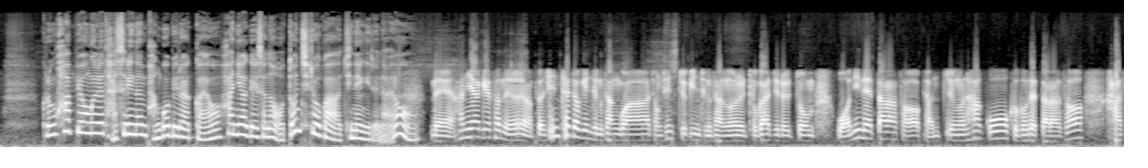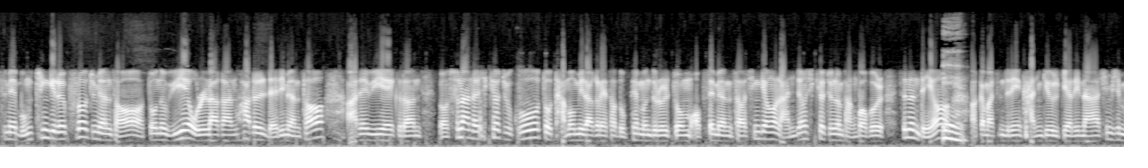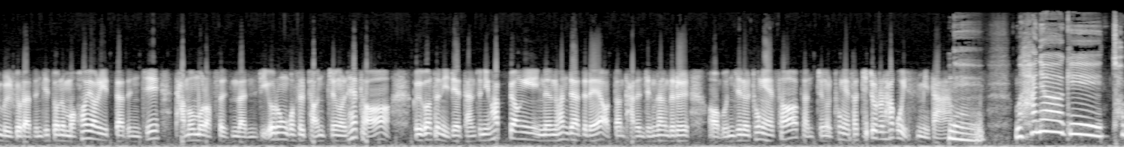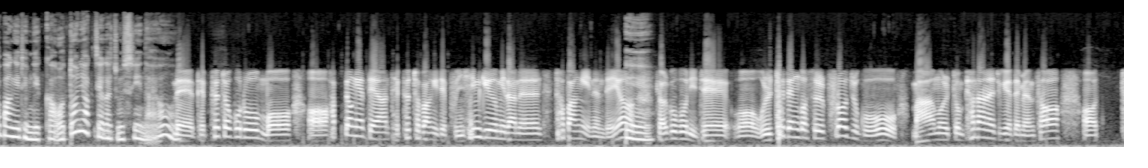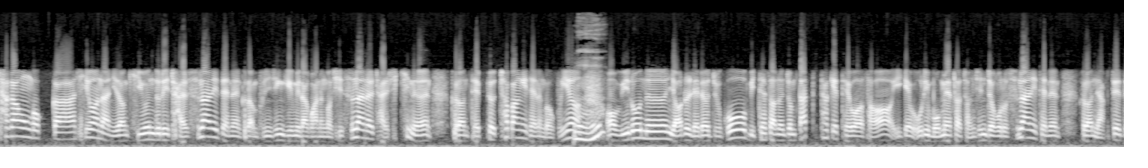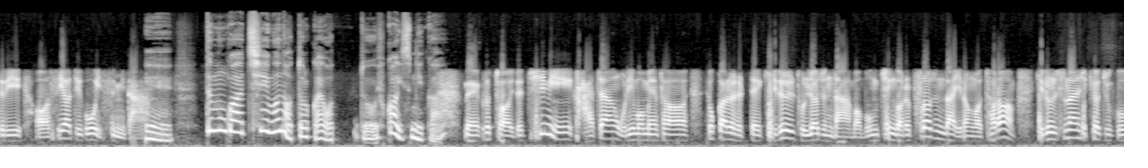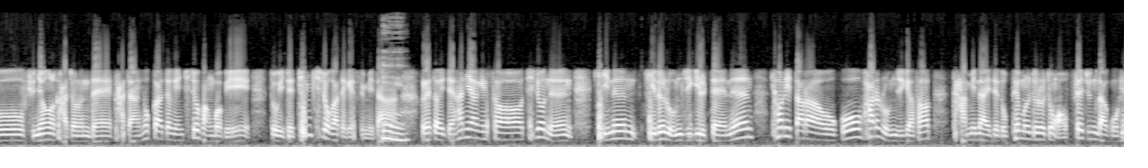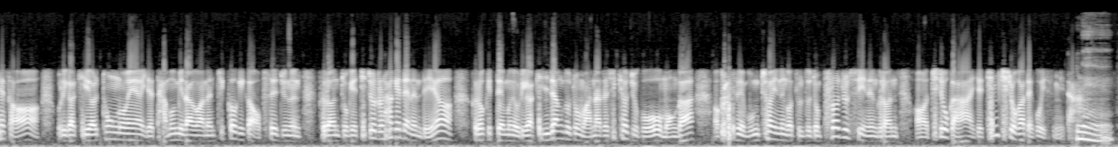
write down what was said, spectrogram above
그럼 화병을 다스리는 방법이랄까요? 한의학에서는 어떤 치료가 진행이 되나요? 네, 한의학에서는 어떤 신체적인 증상과 정신적인 증상을 두 가지를 좀 원인에 따라서 변증을 하고 그것에 따라서 가슴에 뭉친 기를 풀어주면서 또는 위에 올라간 화를 내리면서 아래 위에 그런 어, 순환을 시켜주고 또 담음이라 그래서 노폐물들을 좀 없애면서 신경을 안정시켜주는 방법을 쓰는데요. 네. 아까 말씀드린 간기울결이나 심신불교라든지 있다든지 또는 뭐 허열이 있다든지 담음을 없어진다든지 이런 곳을 변증을 해서 그것은 이제 단순히 화병이 있는 환자들의 어떤 다른 증상들을 어, 문진을 통해서 변증을 통해서 치료를 하고 있습니다. 네. 뭐 한약이 처방이 됩니까? 어떤 약제가 좀 쓰이나요? 네, 대표적으로 뭐 어, 화병에 대한 대표 처방이 이제 분심기음이라는 처방이 있는데요. 네. 결국은 이제 어, 울체된 것을 풀어주고 마음을 좀 편안해주게 되면서 어, 차가운 것과 시원한 이런 기운들이 잘 순환이 되는 그런 분신기음이라고 하는 것이 순환을 잘 시키는 그런 대표 처방이 되는 거고요. 네. 어, 위로는 열을 내려주고 밑에서는 좀 따뜻하게 데워서 이게 우리 몸에서 전신적으로 순환이 되는 그런 약재들이 어, 쓰여지고 있습니다. 네. 뜸과 침은 어떨까요? 또 효과가 있습니까? 네, 그렇죠. 이제 침이 가장 우리 몸에서 효과를 할때 기를 돌려준다, 뭐 뭉친 거를 풀어준다 이런 것처럼 기를 순환시켜주고 균형을 가져오는데 가장 효과적인 치료 방법이 또 이제 침 치료가 되겠습니다. 네. 그래서 이제 한의학에서 치료는 기는 기를 움직일 때는 혈이 따라오고 화를 움직여서 담이나 이제 노폐물들을 좀 없애준다고 해서 우리가 기혈 통로에 이제 담음이라고 하는 찌꺼기가 없애주는 그런 쪽의 치료를 하게 되는데요. 그렇기 때문에 우리가 긴장도 좀 완화를 시켜주고 뭔가 어, 가슴에 뭉쳐 있는 것들도 좀 풀어줄 수 있는 그런 어, 치료가 이제 침 치료가 되고 있습니다. 네.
